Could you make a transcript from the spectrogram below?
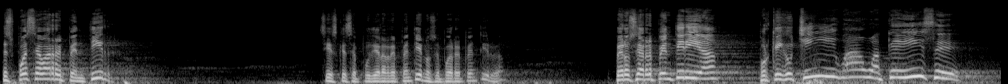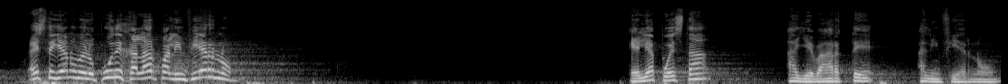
Después se va a arrepentir. Si es que se pudiera arrepentir, no se puede arrepentir, ¿verdad? Pero se arrepentiría porque dijo, chihuahua, ¿qué hice? A este ya no me lo pude jalar para el infierno. Él le apuesta a llevarte al infierno.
